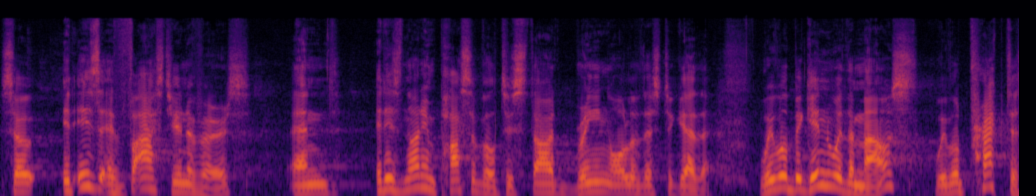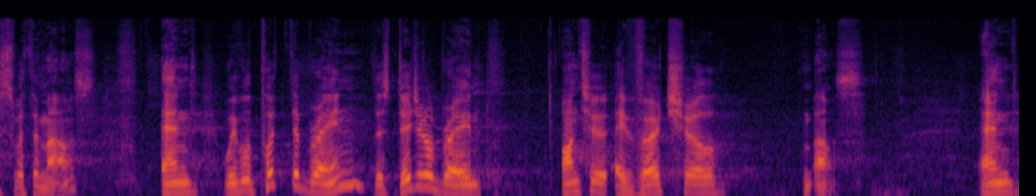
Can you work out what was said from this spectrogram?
So it is a vast universe, and it is not impossible to start bringing all of this together. We will begin with the mouse, we will practice with the mouse, and we will put the brain, this digital brain, onto a virtual mouse. And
